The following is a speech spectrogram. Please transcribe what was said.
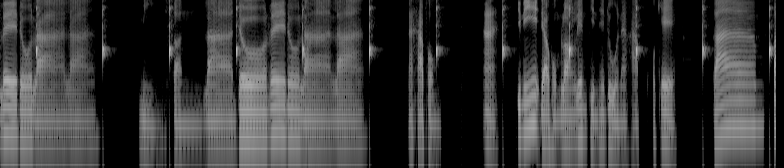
เลโดลาลา มีซอนลาโดเลโดลาลา นะครับผม อะ ทีนี้เดี๋ยวผมลองเล่นพินให้ดูนะครับ โอเคสามไป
